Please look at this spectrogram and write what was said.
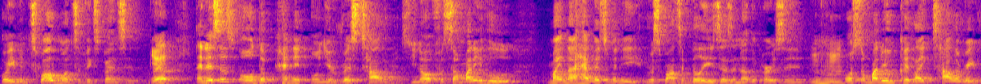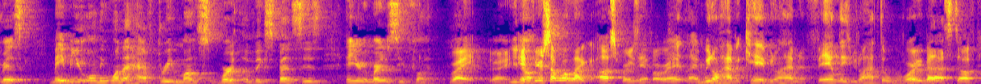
or even twelve months of expenses. right? Yep. And this is all dependent on your risk tolerance. You know, for somebody who might not have as many responsibilities as another person, Mm-hmm. or somebody who could like tolerate risk, maybe you only want to have three months worth of expenses in your emergency fund. Right, right. You if you're someone like us, for example, right? Like we don't have a kid, we don't have any families, we don't have to worry about that stuff.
